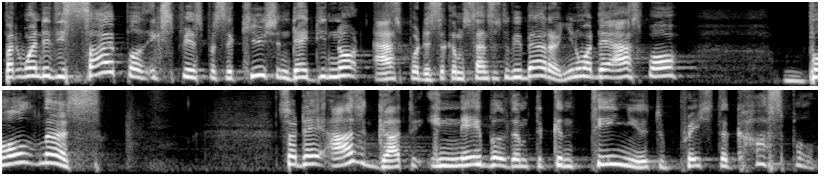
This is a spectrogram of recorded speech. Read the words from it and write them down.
But when the disciples experienced persecution, they did not ask for the circumstances to be better. You know what they asked for? Boldness. So they asked God to enable them to continue to preach the gospel.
